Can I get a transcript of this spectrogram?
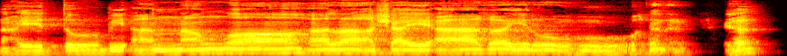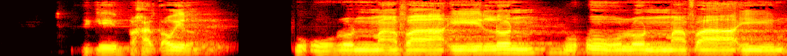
Nah itu bi Allah la syai'a ghairuhu. ya. Iki bahar tawil. Buulun mafailun buulun mafail.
